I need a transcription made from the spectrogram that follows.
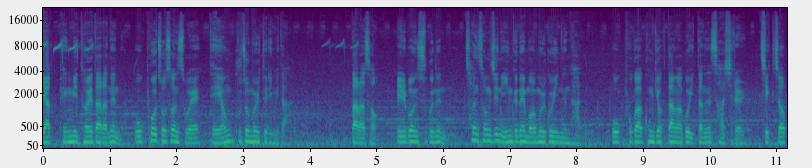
약 100m에 달하는 옥포 조선소의 대형 구조물들입니다. 따라서 일본 수군은 천성진 인근에 머물고 있는 한 옥포가 공격당하고 있다는 사실을 직접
